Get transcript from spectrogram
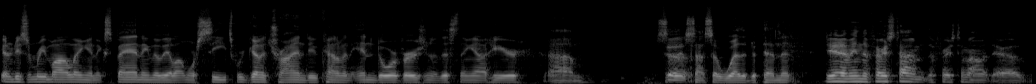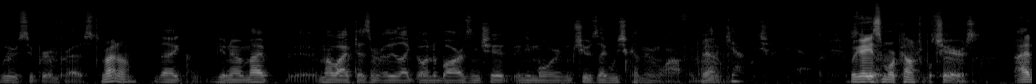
gonna do some remodeling and expanding. There'll be a lot more seats. We're gonna try and do kind of an indoor version of this thing out here, um, so it's not so weather dependent. Dude, I mean, the first time the first time I went there, we were super impressed. Right on. Like, you know, my my wife doesn't really like going to bars and shit anymore, and she was like, "We should come here more often." I was Yeah. like, "Yeah, we should." Yeah. We gotta get some more comfortable chairs. I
